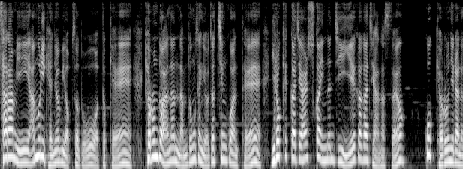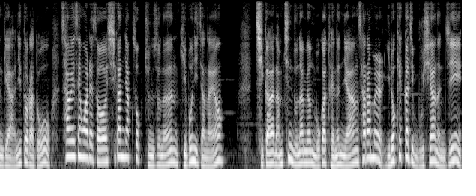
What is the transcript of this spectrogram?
사람이 아무리 개념이 없어도 어떻게 결혼도 안 한 남동생 여자친구한테 이렇게까지 할 수가 있는지 이해가 가지 않았어요. 꼭 결혼이라는 게 아니더라도 사회생활에서 시간 약속 준수는 기본이잖아요. 지가 남친 누나면 뭐가 되는 양 사람을 이렇게까지 무시하는지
